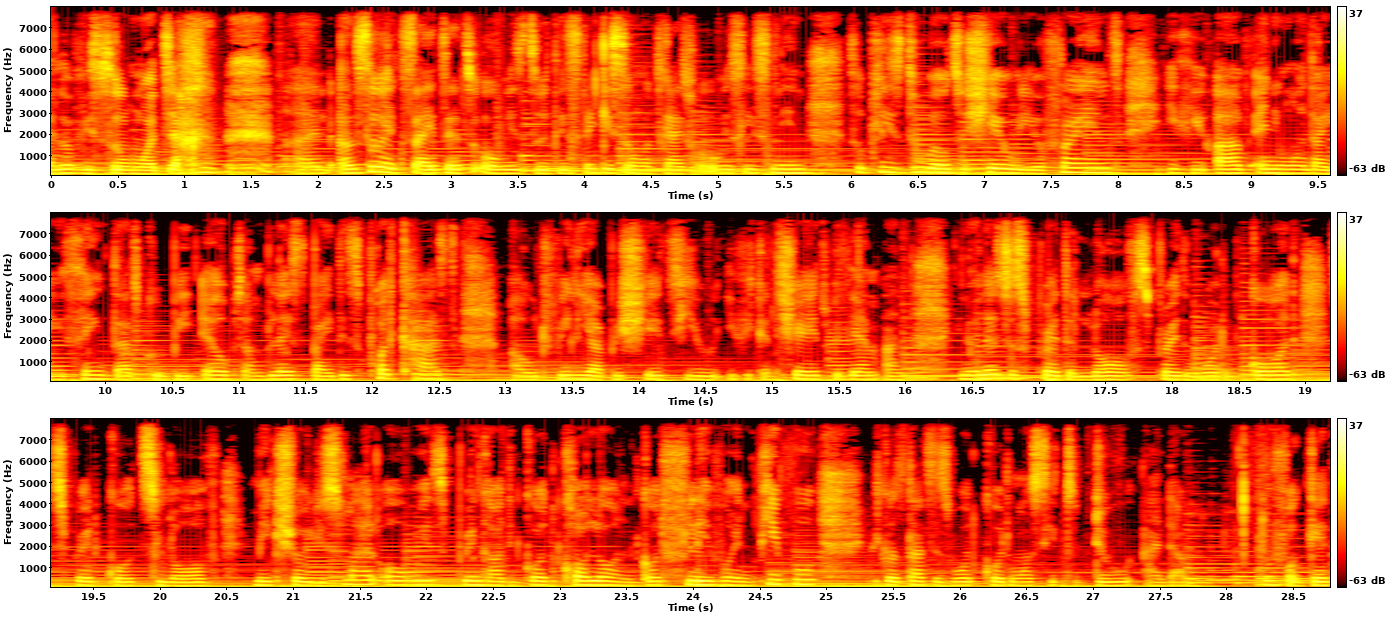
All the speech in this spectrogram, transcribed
I love you so much. and I'm so excited to always do this. Thank you so much, guys, for always listening. So please do well to share with your friends. If you have anyone that you think that could be helped and blessed by this podcast, I would really appreciate you if you can share it with them. And you know, let's just spread the love, spread the word of God, spread God's love. Make sure you smile always, bring out the God color and God flavor in people because that is what God wants you to do. And um don't forget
